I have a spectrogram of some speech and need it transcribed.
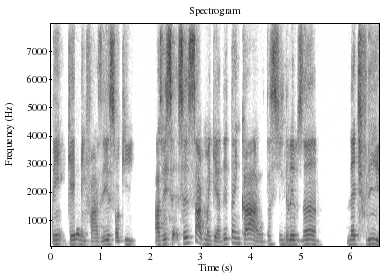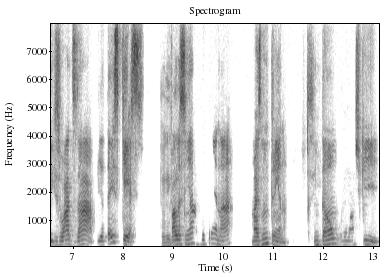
tem, querem fazer, só que às vezes você sabe como é que é, ele tá em casa, tá assistindo Sim. televisão, Netflix, WhatsApp, e até esquece. Fala assim, ah, vou treinar, mas não treina. Sim. Então, eu acho que,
